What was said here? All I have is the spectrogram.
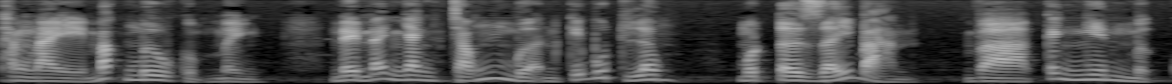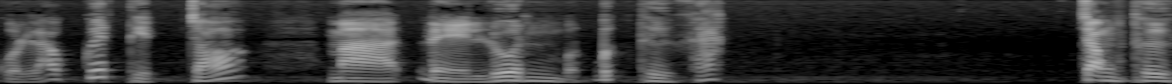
thằng này mắc mưu của mình nên đã nhanh chóng mượn cái bút lông, một tờ giấy bản và cái nghiên mực của lão quyết thịt chó mà để luôn một bức thư khác. Trong thư,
